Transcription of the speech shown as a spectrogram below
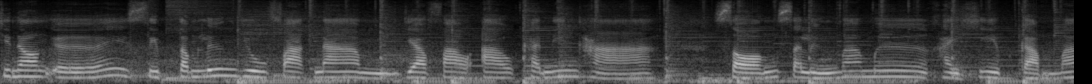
พี่น้องเอ๋ยสิบตำลึงอยู่ฝากน้ำอย่าเฝ้าเอาคันนิ่งหาสองสลึงมามือไข่ขีบกับมา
